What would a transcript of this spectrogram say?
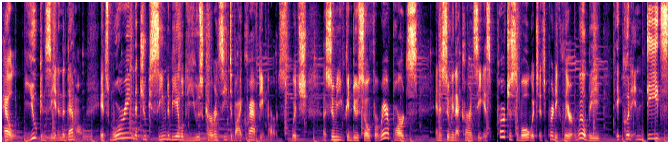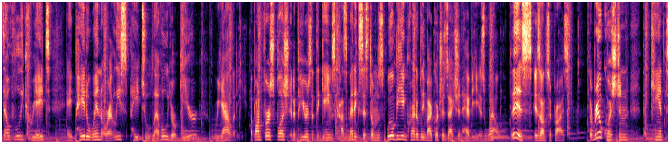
Hell, you can see it in the demo. It's worrying that you seem to be able to use currency to buy crafting parts, which, assuming you can do so for rare parts, and assuming that currency is purchasable, which it's pretty clear it will be, it could indeed stealthily create a pay to win or at least pay to level your gear reality. Upon first blush, it appears that the game's cosmetic systems will be incredibly microtransaction heavy as well. This is unsurprising. The real question that can't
